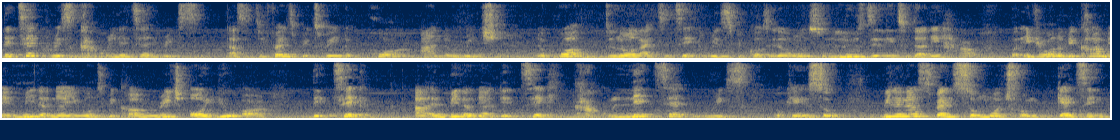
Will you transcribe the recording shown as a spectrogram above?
they take risk calculated risk. That's the difference between the poor and the rich the poor do not like to take risks because they don't want to lose the little that they have. But if you want to become a millionaire you want to become rich or you are they take uh, a billionaire they take calculated risks okay so billionaires spend so much from getting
